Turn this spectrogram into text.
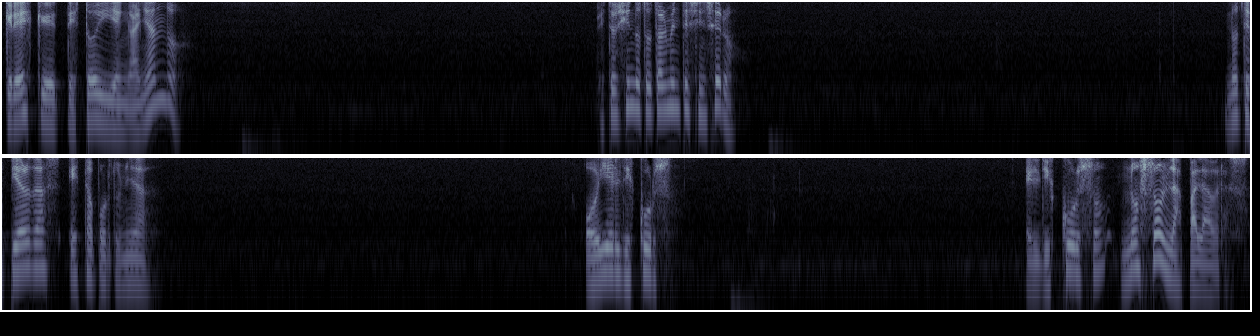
¿Crees que te estoy engañando? Estoy siendo totalmente sincero. No te pierdas esta oportunidad. Oí el discurso. El discurso no son las palabras.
